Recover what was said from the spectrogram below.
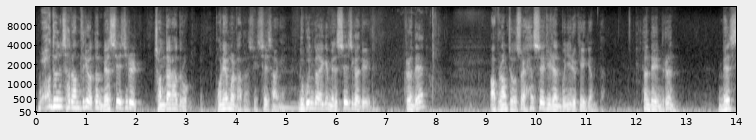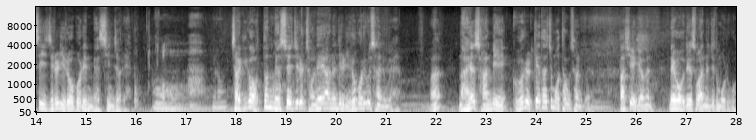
모든 사람들이 어떤 메시지를 전달하도록 보냄을 받았어요. 세상에 누군가에게 메시지가 돼야 돼. 그런데 아브라함 저서 헤셀이라는 분이 이렇게 얘기합니다. 현대인들은 메시지를 잃어버린 메신저래. 이런 자기가 어떤 메시지를 전해야 하는지를 잃어버리고 사는 거예요. 어? 나의 삶이 그거를 깨닫지 못하고 사는 거예요. 다시 얘기하면 내가 어디에서 왔는지도 모르고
